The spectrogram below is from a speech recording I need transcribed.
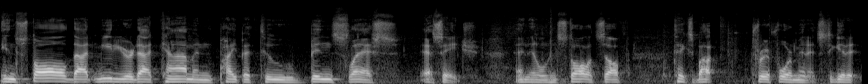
install.meteor.com and pipe it to bin slash sh. And it'll install itself. It takes about three or four minutes to get it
